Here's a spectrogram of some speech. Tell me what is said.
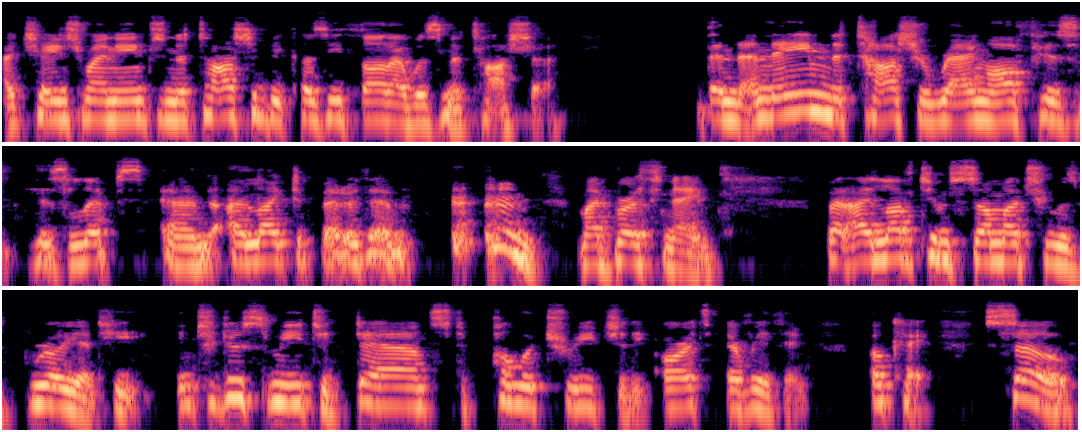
I changed my name to Natasha because he thought I was Natasha. Then the name Natasha rang off his, his lips, and I liked it better than my birth name. But I loved him so much. He was brilliant. He introduced me to dance, to poetry, to the arts, everything. Okay, so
